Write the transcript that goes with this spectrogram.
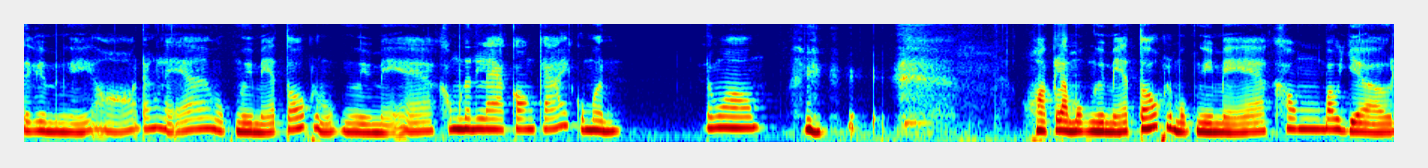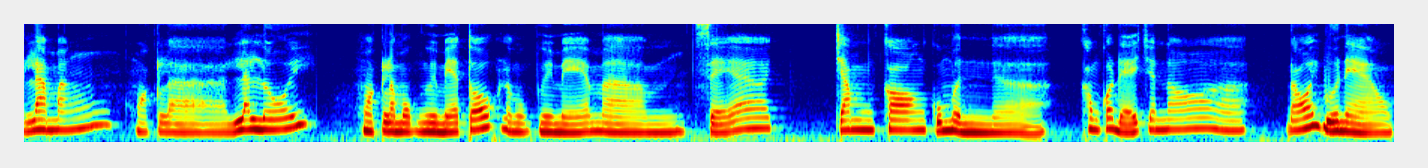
tại vì mình nghĩ họ đáng lẽ một người mẹ tốt là một người mẹ không nên la con cái của mình, đúng không? Hoặc là một người mẹ tốt là một người mẹ không bao giờ la mắng hoặc là la lối. Hoặc là một người mẹ tốt là một người mẹ mà sẽ chăm con của mình ờ, không có để cho nó ờ, đói bữa nào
